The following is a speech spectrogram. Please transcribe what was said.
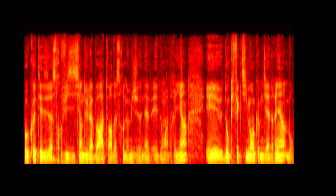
aux côtés des astrophysiciens du laboratoire d'astronomie Genève et dont Adrien. Et donc effectivement, comme dit Adrien, bon,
